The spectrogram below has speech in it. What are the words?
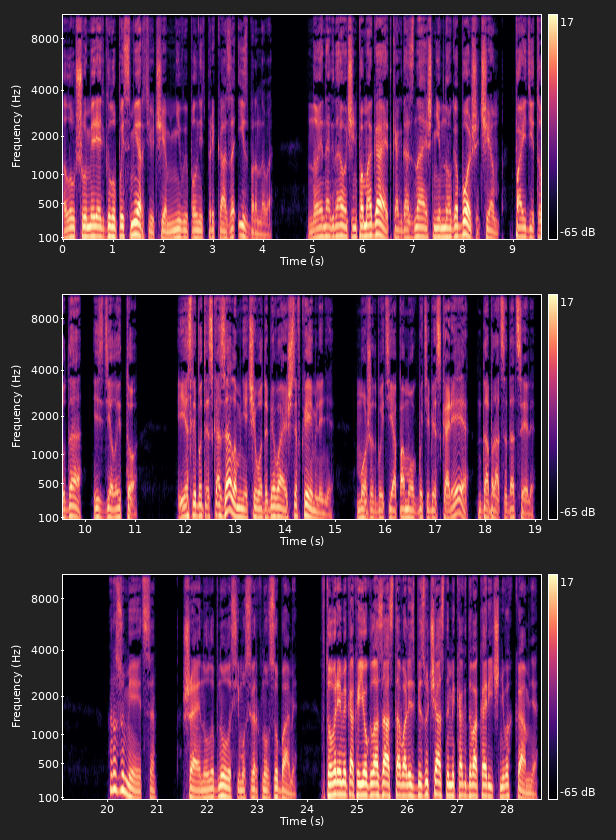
Лучше умереть глупой смертью, чем не выполнить приказа избранного. — но иногда очень помогает, когда знаешь немного больше, чем «пойди туда и сделай то». Если бы ты сказала мне, чего добиваешься в Кеймлине, может быть, я помог бы тебе скорее добраться до цели? — Разумеется. Шайн улыбнулась ему, сверкнув зубами, в то время как ее глаза оставались безучастными, как два коричневых камня. —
